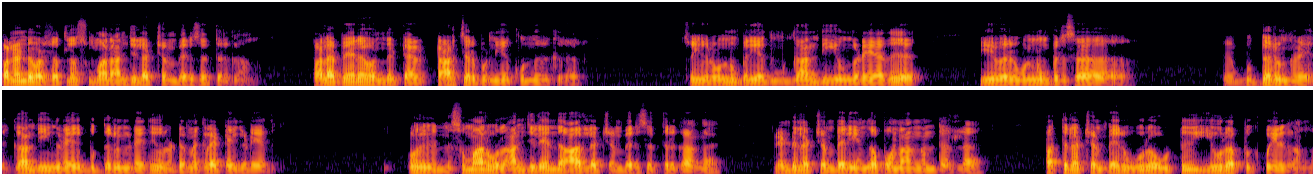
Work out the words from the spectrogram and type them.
பன்னெண்டு வருஷத்தில் சுமார் அஞ்சு லட்சம் பேர் செத்துருக்காங்க. பல பேரை வந்து டார்ச்சர் பண்ணியே கொண்டு இருக்கிறார் ஸோ இவர் ஒன்றும் பெரிய காந்தியும் கிடையாது. இவர் ஒன்றும் பெருசாக புத்தரும் கிடையாது. காந்தியும் கிடையாது புத்தரும் கிடையாது. இவர் டெமோக்ராட்டே கிடையாது. ஒரு சுமார் ஒரு அஞ்சுலேருந்து ஆறு லட்சம் பேர் செத்துருக்காங்க. ரெண்டு லட்சம் பேர் எங்கே போனாங்கன்னு தெரில. பத்து லட்சம் பேர் ஊரை விட்டு யூரோப்புக்கு போயிருக்காங்க.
